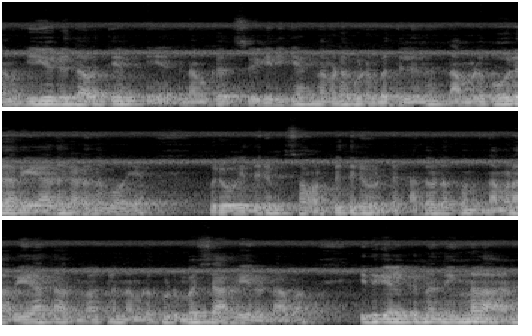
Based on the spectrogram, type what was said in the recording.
നമുക്ക് ഈ ഒരു ദൗത്യം നമുക്ക് സ്വീകരിക്കാം. നമ്മുടെ കുടുംബത്തിൽ നിന്ന് നമ്മൾ പോലും അറിയാതെ കടന്നുപോയ പുരോഹിതരും സമർപ്പിതരും ഉണ്ട്. അതോടൊപ്പം നമ്മൾ അറിയാത്ത ആത്മാക്കളും നമ്മുടെ കുടുംബശാഖയിലുണ്ടാവാം ഇത് കേൾക്കുന്ന നിങ്ങളാണ്.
